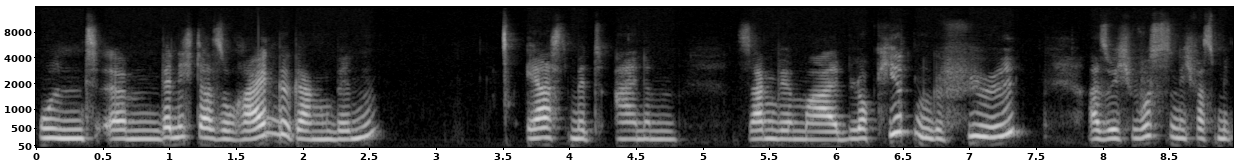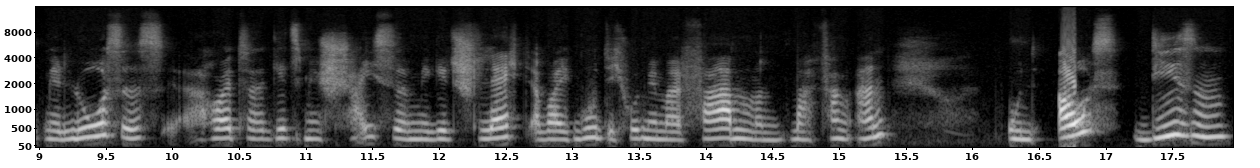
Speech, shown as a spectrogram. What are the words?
Und ähm, wenn ich da so reingegangen bin, erst mit einem, sagen wir mal, blockierten Gefühl, also ich wusste nicht, was mit mir los ist. Heute geht es mir scheiße, mir geht schlecht, aber gut, ich hole mir mal Farben und fange an. Und aus diesem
